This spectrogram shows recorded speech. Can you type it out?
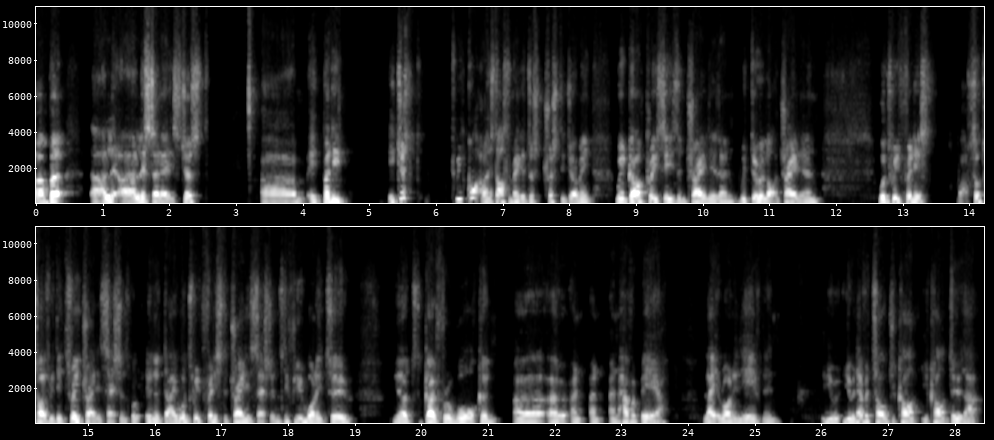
um, but uh, uh, listen, it's just. Um, it, but he he just to be quite honest, Arsene Wenger just trusted you. I mean, we'd go on pre-season training and we'd do a lot of training, and once we finished well, sometimes we did three training sessions but in a day. Once we'd finished the training sessions, if you wanted to, you know, to go for a walk and uh, uh, and and and have a beer later on in the evening, you you were never told you can't you can't do that.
